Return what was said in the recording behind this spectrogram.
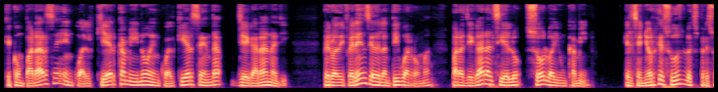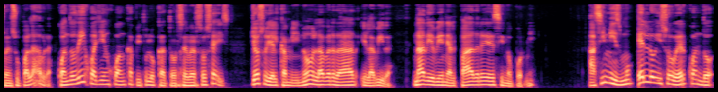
que compararse en cualquier camino, en cualquier senda, llegarán allí. Pero a diferencia de la antigua Roma, para llegar al cielo solo hay un camino. El Señor Jesús lo expresó en su palabra, cuando dijo allí en Juan capítulo 14 verso 6, Yo soy el camino, la verdad y la vida. Nadie viene al Padre sino por mí. Asimismo, él lo hizo ver cuando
